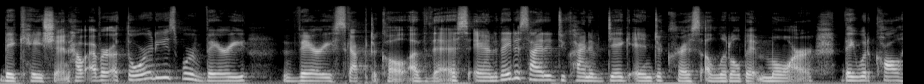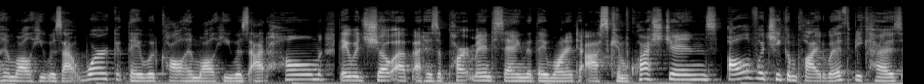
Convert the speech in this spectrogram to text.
vacation. However, authorities were very very skeptical of this, and they decided to kind of dig into Chris a little bit more. They would call him while he was at work, they would call him while he was at home, they would show up at his apartment saying that they wanted to ask him questions, all of which he complied with because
